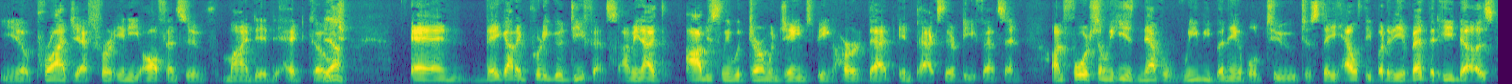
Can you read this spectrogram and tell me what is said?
you know project for any offensive minded head coach. Yeah. And they got a pretty good defense. I mean, I obviously with Derwin James being hurt, that impacts their defense. And unfortunately, he's never really been able to to stay healthy. But in the event that he does,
